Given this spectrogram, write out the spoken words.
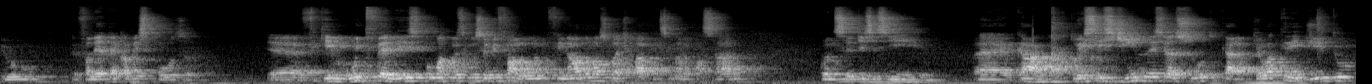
Eu, eu falei até com a minha esposa. É, fiquei muito feliz com uma coisa que você me falou no final do nosso bate-papo na semana passada, quando você disse assim, é, cara, tô insistindo nesse assunto, cara, porque eu acredito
